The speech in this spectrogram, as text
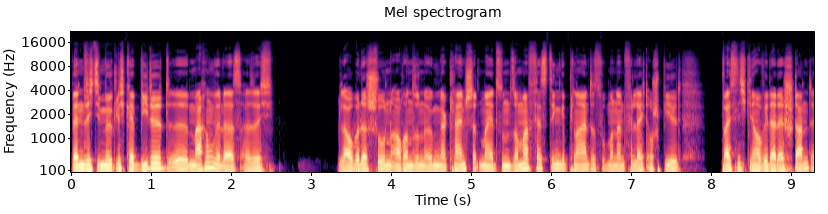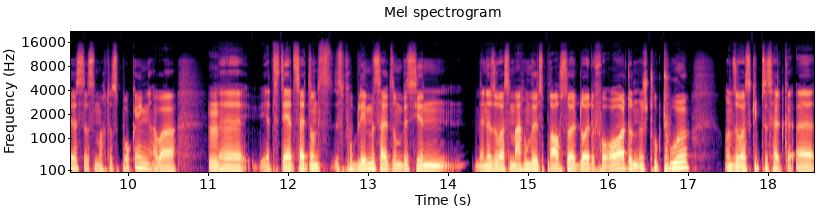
wenn sich die Möglichkeit bietet, äh, machen wir das. Also, ich glaube, dass schon auch in so einer irgendeiner Kleinstadt mal jetzt so ein Sommerfesting geplant ist, wo man dann vielleicht auch spielt. Weiß nicht genau, wie da der Stand ist, das macht das Booking, aber Mhm. Äh, jetzt derzeit, sonst das Problem ist halt so ein bisschen, wenn du sowas machen willst, brauchst du halt Leute vor Ort und eine Struktur und sowas gibt es halt äh,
